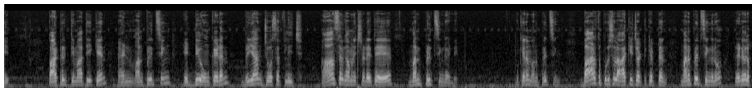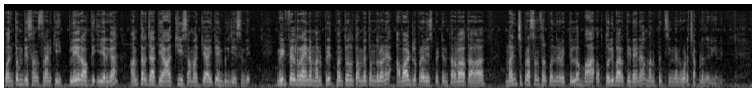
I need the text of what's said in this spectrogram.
Patrick Timothy Kane and Manpreet Singh హెడ్డీ ఒంకేడన్ బ్రియాన్ జోసెఫ్ లీచ్. ఆన్సర్ గమనించినట్టయితే మన్ప్రీత్ సింగ్ అండి. ఓకేనా? మన్ప్రీత్ సింగ్. భారత పురుషుల హాకీ జట్టు కెప్టెన్ మన్ప్రీత్ సింగ్ను రెండు వేల పంతొమ్మిది సంవత్సరానికి ప్లేయర్ ఆఫ్ ది ఇయర్గా అంతర్జాతీయ హాకీ సమాఖ్య అయితే ఎంపిక చేసింది. మిడ్ఫీల్డర్ అయిన మన్ప్రీత్ పంతొమ్మిది వందల తొంభై తొమ్మిదిలోనే అవార్డులు ప్రవేశపెట్టిన తర్వాత మంచి ప్రశంసలు పొందిన వ్యక్తుల్లో బా ఒక తొలి భారతీయుడైన మన్ప్రీత్ సింగ్ అని కూడా చెప్పడం జరిగింది.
